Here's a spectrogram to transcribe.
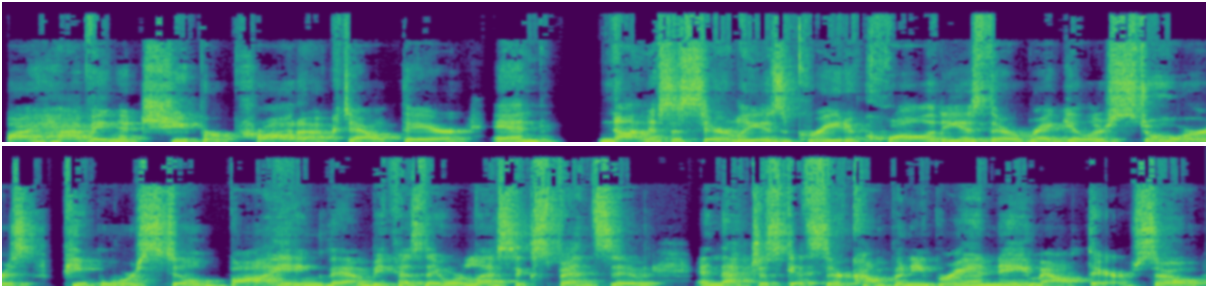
by having a cheaper product out there and not necessarily as great a quality as their regular stores. People were still buying them because they were less expensive, and that just gets their company brand name out there. So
